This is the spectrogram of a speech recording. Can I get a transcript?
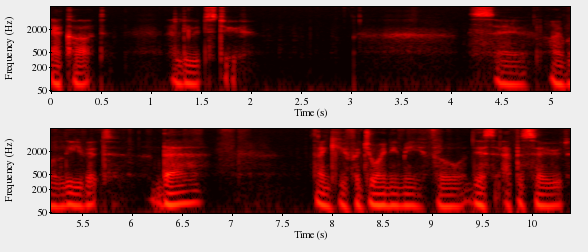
Eckhart alludes to. So I will leave it there. Thank you for joining me for this episode.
